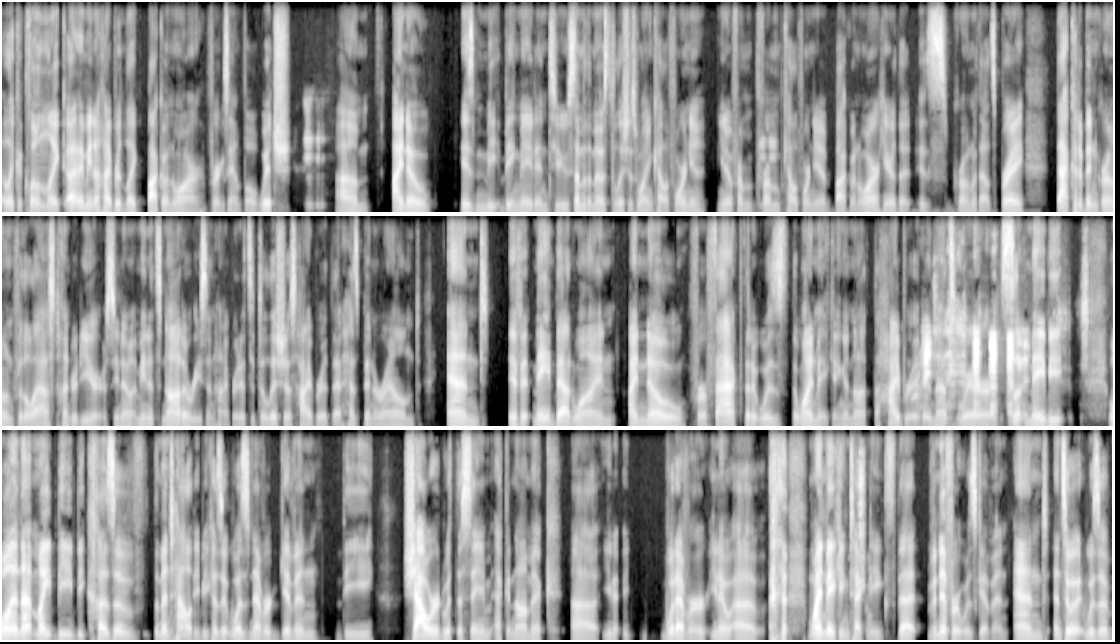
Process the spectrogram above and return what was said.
like a clone like I mean a hybrid like Baco Noir, for example, which mm-hmm. um, I know is me- being made into some of the most delicious wine in California. You know, from mm-hmm. from California Baco Noir here that is grown without spray. That could have been grown for the last hundred years. You know, I mean, it's not a recent hybrid; it's a delicious hybrid that has been around. And if it made bad wine, I know for a fact that it was the winemaking and not the hybrid, right. and that's where so maybe, well, and that might be because of the mentality, because it was never given the showered with the same economic, uh, you know, whatever you know, uh, winemaking techniques that vinifera was given, and and so it was a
